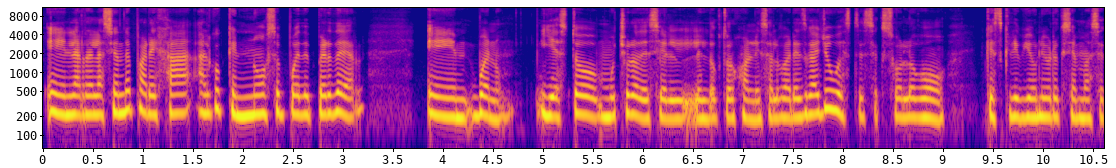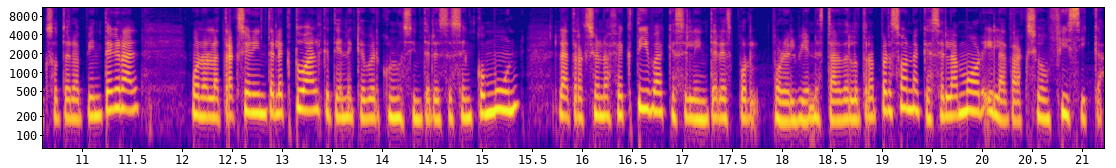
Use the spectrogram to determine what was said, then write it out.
en la relación de pareja, algo que no se puede perder, eh, bueno, y esto mucho lo decía el, el doctor Juan Luis Álvarez Gallú, este sexólogo que escribió un libro que se llama Sexoterapia Integral, bueno, la atracción intelectual, que tiene que ver con los intereses en común, la atracción afectiva, que es el interés por, por, el bienestar de la otra persona, que es el amor, y la atracción física.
